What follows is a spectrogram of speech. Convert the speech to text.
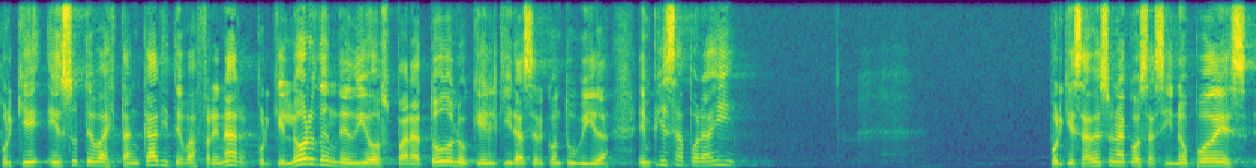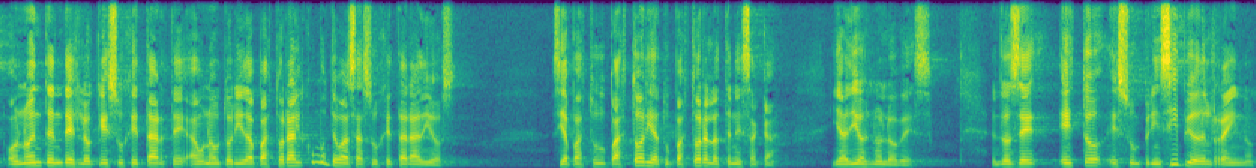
porque eso te va a estancar y te va a frenar, porque el orden de Dios para todo lo que Él quiere hacer con tu vida empieza por ahí. Porque sabes una cosa, si no podés o no entendés lo que es sujetarte a una autoridad pastoral, ¿cómo te vas a sujetar a Dios? Si a tu pastor y a tu pastora lo tenés acá y a Dios no lo ves. Entonces, esto es un principio del reino.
